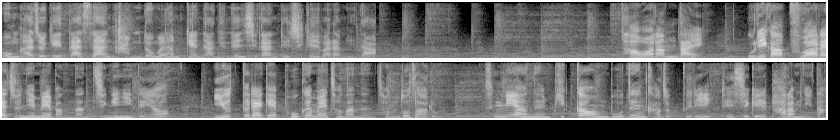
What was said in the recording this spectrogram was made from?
온 가족이 따스한 감동을 함께 나누는 시간 되시길 바랍니다. 4월 한 달 우리가 부활의 주님을 만난 증인이 되어 이웃들에게 복음을 전하는 전도자로 승리하는 빛가운 모든 가족들이 되시길 바랍니다.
